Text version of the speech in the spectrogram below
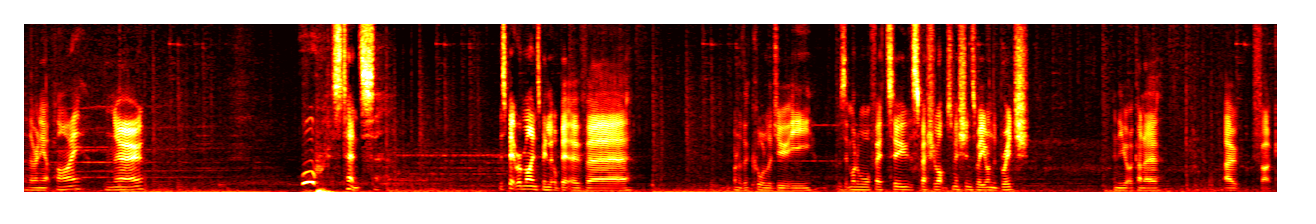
Are there any up high? No. Woo, it's tense. This bit reminds me a little bit of uh, one of the Call of Duty, was it Modern Warfare 2, the Special Ops missions where you're on the bridge and you got to kind of, oh fuck.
